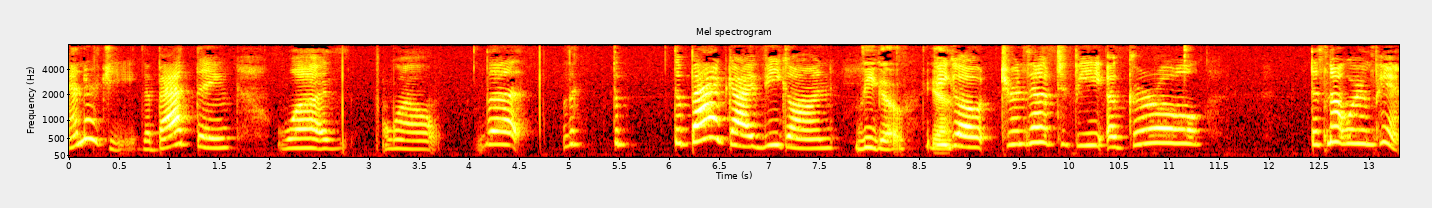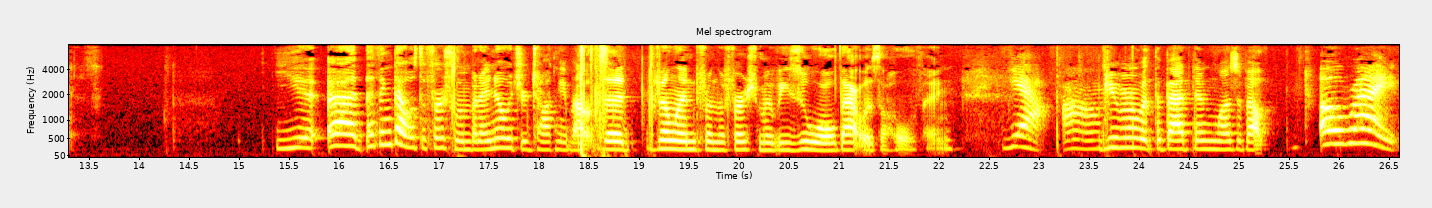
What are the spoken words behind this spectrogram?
energy. The bad thing was well the the the, the bad guy Vigon Vigo. Yeah. Vigo turns out to be a girl that's not wearing pants. Yeah, uh, I think that was the first one, but I know what you're talking about. The villain from the first movie, Zuul, that was the whole thing. Yeah. Um. Do you remember what the bad thing was about Oh right.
